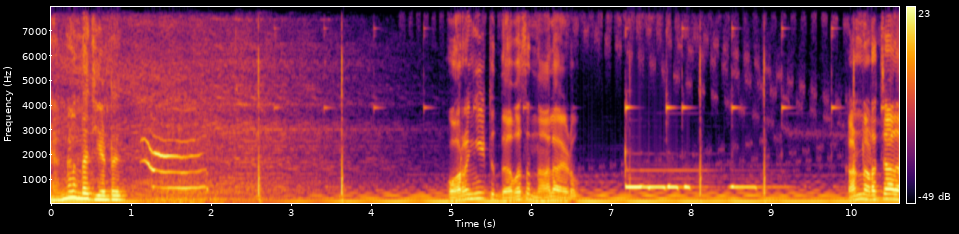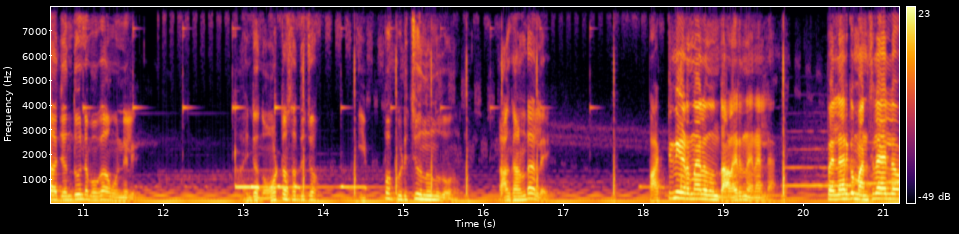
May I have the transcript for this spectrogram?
ഞങ്ങൾ എന്താ ചെയ്യേണ്ടത്? ഉറങ്ങിയിട്ട് ദിവസം നാലായടോ. കണ്ണടച്ചാൽ ആ ജന്തുവിന്റെ മുഖം മുന്നിൽ അതിന്റെ നോട്ടം ശ്രദ്ധിച്ചോ? ഇപ്പൊ പിടിച്ചു നിന്നു തോന്നും. താൻ കണ്ടല്ലേ പട്ടിണി കിടന്നാലൊന്നും തളരുന്നതിനല്ല ഇപ്പൊ എല്ലാവർക്കും മനസ്സിലായല്ലോ?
